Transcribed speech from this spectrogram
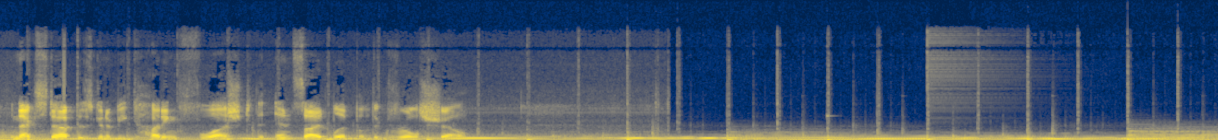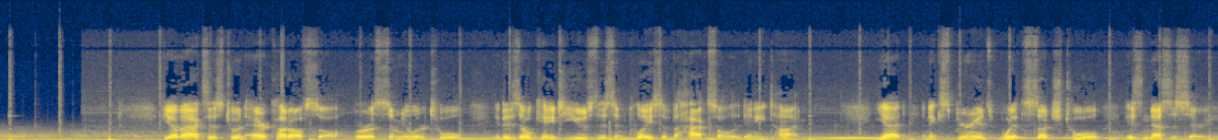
The next step is going to be cutting flush to the inside lip of the grill shell. If you have access to an air cutoff saw or a similar tool, it is okay to use this in place of the hacksaw at any time. Yet, an experience with such tool is necessary.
